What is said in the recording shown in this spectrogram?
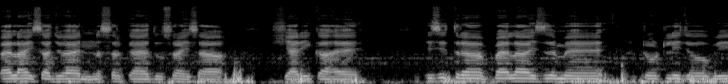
पहला हिस्सा जो है नसर का है, दूसरा हिस्सा शायरी का है। इसी तरह पहला हिस्से में टोटली जो भी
